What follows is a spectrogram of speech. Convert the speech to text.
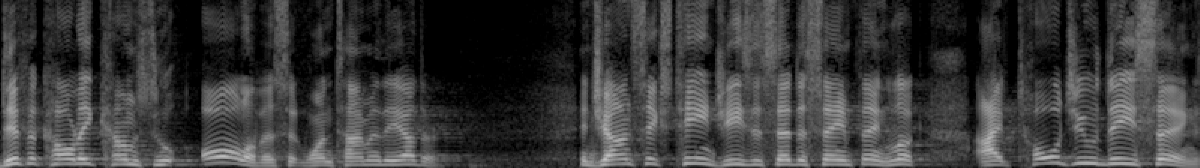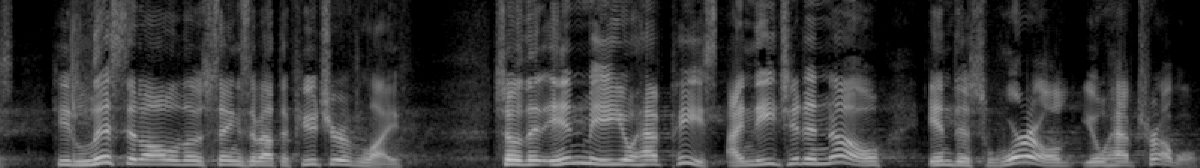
Difficulty comes to all of us at one time or the other. In John 16, Jesus said the same thing. Look, I've told you these things. He listed all of those things about the future of life so that in me you'll have peace. I need you to know in this world you'll have trouble.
